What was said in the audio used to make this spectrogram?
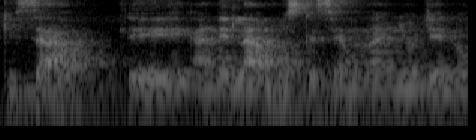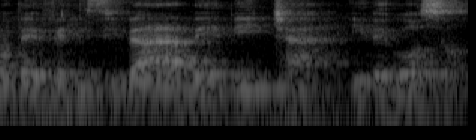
quizá eh, anhelamos que sea un año lleno de felicidad, de dicha y de gozo.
